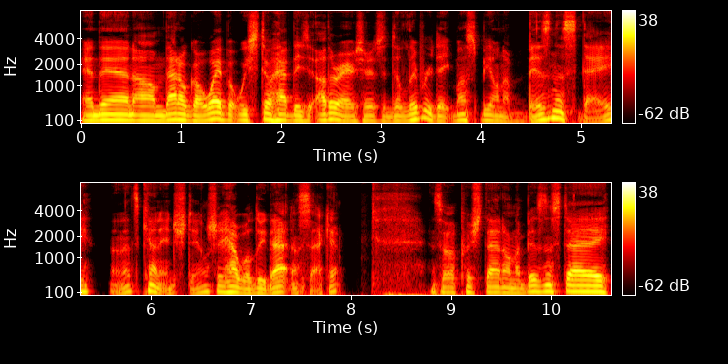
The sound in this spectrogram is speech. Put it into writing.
And then um, that'll go away, but we still have these other here. The delivery date must be on a business day. Now, that's kind of interesting. I'll show you how we'll do that in a second. And so I push that on a business day.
